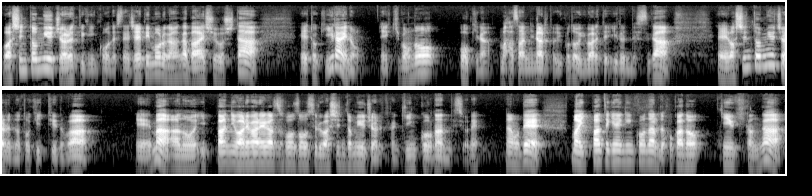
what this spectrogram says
ワシントン・ミューチュアルという銀行ですね JP モルガンが買収をした時以来の規模の大きな破産になるということを言われているんですがえーワシントン・ミューチュアルの時っていうのはえーまああの一般に我々が想像するワシントン・ミューチュアルというのは銀行なんですよね。なので、まあ、一般的な銀行なので他の金融機関が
